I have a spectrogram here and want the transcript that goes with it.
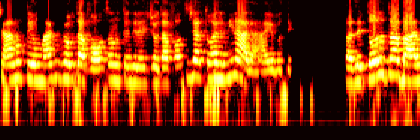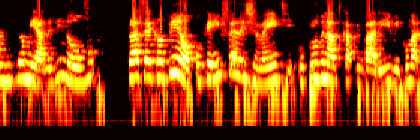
já não tenho mais o jogo da volta, não tenho direito de jogo da volta e já estou eliminada. Aí eu vou ter que fazer todo o trabalho de caminhada de novo para ser campeão, porque infelizmente o Clube Náutico Capibaribe, como a,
